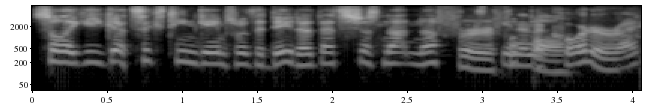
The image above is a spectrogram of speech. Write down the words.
so like he got 16 games worth of data that's just not enough for 16 and football a quarter, right?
